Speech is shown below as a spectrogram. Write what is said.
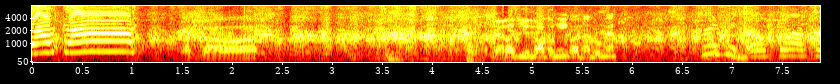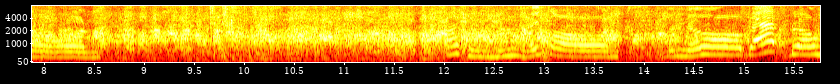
ก็ก็ก็กอดเดี๋ยวเรายืนรอตรงนี้ก่อนนะลูกนะมันให้จะไปฝุ่นเอากว่าก่อนให้เห็นมันไหลก่อน มันเนื้อแป๊บเดิม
